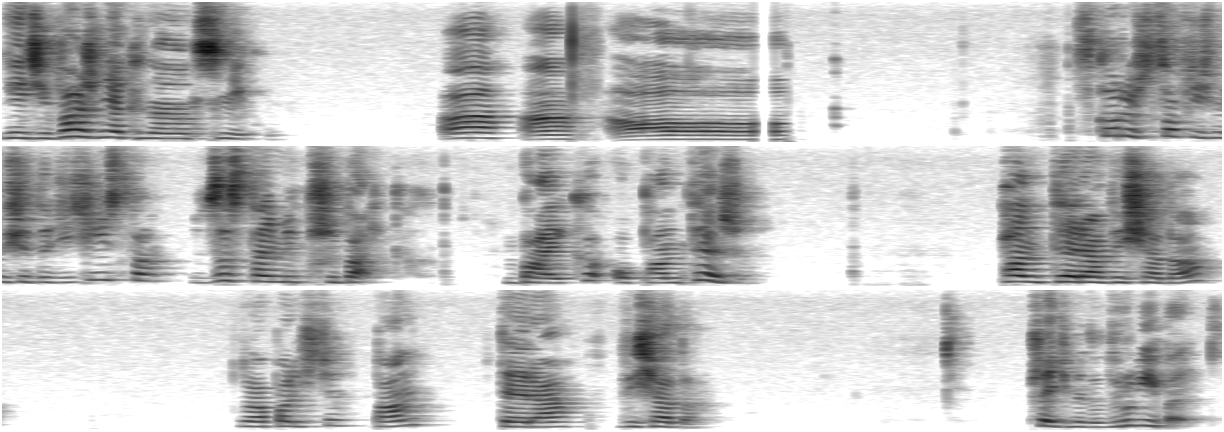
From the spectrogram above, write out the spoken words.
jedzie ważniak na nocniku. A, a, a. Skoro już cofliśmy się do dzieciństwa, zostańmy przy bajkach. Bajka o panterze. Pantera wysiada. Załapaliście? Pantera wysiada. Przejdźmy do drugiej bajki.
